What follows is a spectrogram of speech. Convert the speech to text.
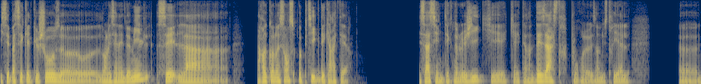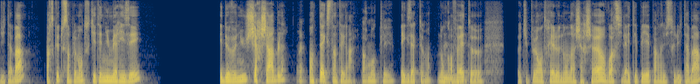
il s'est passé quelque chose euh, dans les années 2000, c'est la, la reconnaissance optique des caractères. Et ça, c'est une technologie qui, est- qui a été un désastre pour les industriels euh, du tabac, parce que tout simplement, tout ce qui était numérisé est devenu cherchable Ouais. en texte intégral. Par mots-clés. Exactement. Donc en Mhm. fait, euh, tu peux entrer le nom d'un chercheur, voir s'il a été payé par l'industrie du tabac, euh,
